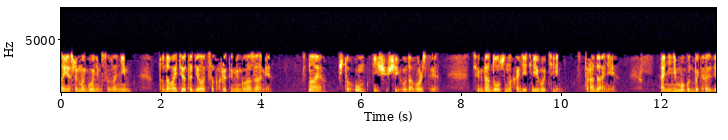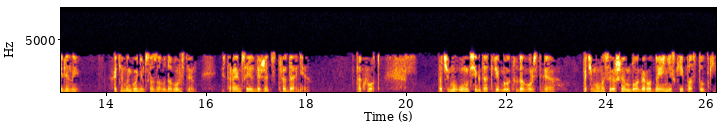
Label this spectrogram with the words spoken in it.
Но если мы гонимся за ним, то давайте это делать с открытыми глазами, зная, что ум, ищущий удовольствие, всегда должен находить его тень, страдания. Они не могут быть разделены, хотя мы гонимся за удовольствием и стараемся избежать страдания. Так вот, почему ум всегда требует удовольствия? Почему мы совершаем благородные и низкие поступки,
